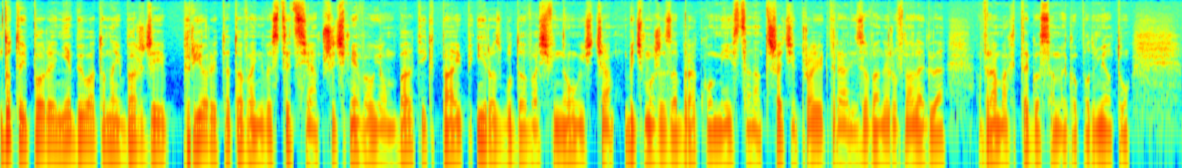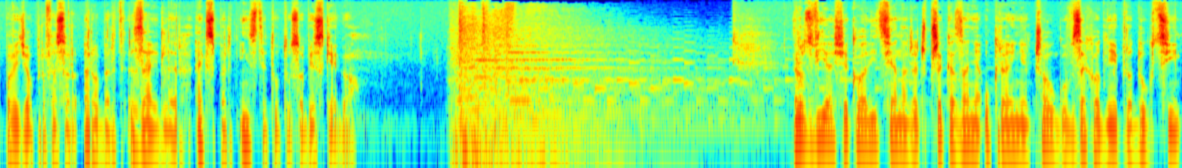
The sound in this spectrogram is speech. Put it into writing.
Do tej pory nie była to najbardziej priorytetowa inwestycja. Przyćmiewał ją Baltic Pipe i rozbudowa Świnoujścia. Być może zabrakło miejsca na trzeci projekt realizowany równolegle w ramach tego samego podmiotu, powiedział profesor Robert Zeidler, ekspert Instytutu Sobieskiego. Rozwija się koalicja na rzecz przekazania Ukrainie czołgów zachodniej produkcji.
